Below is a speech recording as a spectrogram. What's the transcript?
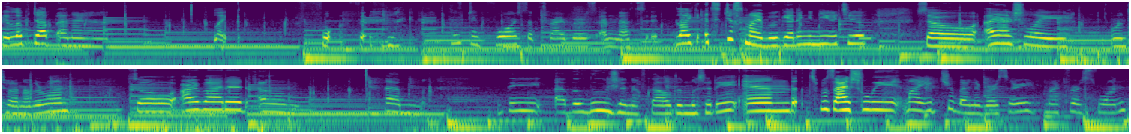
he looked up, and I had like four, like 54 subscribers and that's it like it's just my boo getting in youtube so i actually went to another one so i've added um um the evolution of Khalid Mississippi and it was actually my youtube anniversary my first one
